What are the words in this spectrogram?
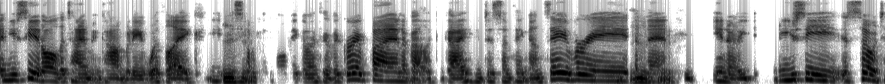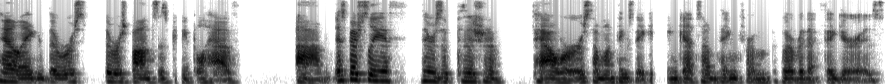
and you see it all the time in comedy with like you, Mhm. some people will be going through the grapevine about like a guy who did something unsavory and then Mm-hmm. you know you see it's so telling the res- the responses people have um especially if there's a position of power or someone thinks they can get something from whoever that figure is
